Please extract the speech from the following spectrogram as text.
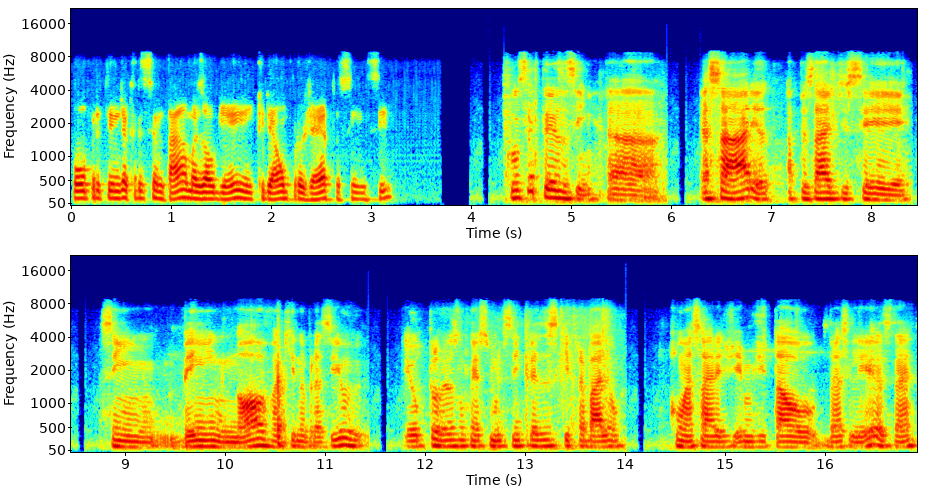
ou pretende acrescentar mais alguém e criar um projeto assim em si? Com certeza, sim. Uh, essa área, apesar de ser assim, bem nova aqui no Brasil. Eu, pelo menos, não conheço muitas empresas que trabalham com essa área de game digital brasileiras, né?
